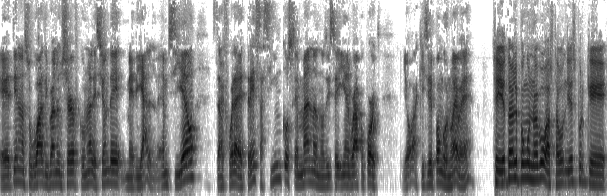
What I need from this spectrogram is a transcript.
eh, tienen a su guardia Brandon Sheriff con una lesión de medial, MCL. Estará fuera de 3 a 5 semanas, nos dice Ian Rappaport. Yo aquí sí le pongo 9, ¿eh? Sí, yo también le pongo un nuevo hasta un 10 porque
